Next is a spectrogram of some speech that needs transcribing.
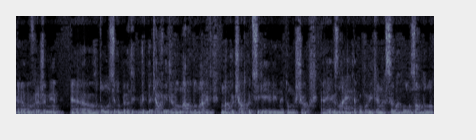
е, в режимі е, готовності до відбиття повітряного нападу навіть на початку цієї війни, тому що, е, як знаєте, по повітряних силах було завдано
